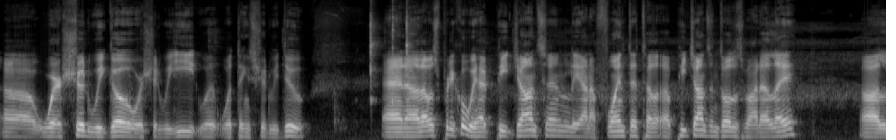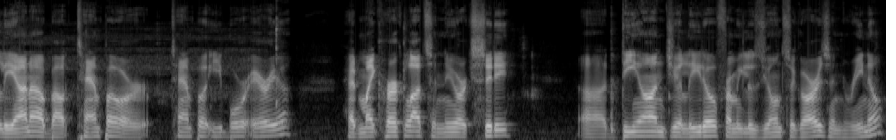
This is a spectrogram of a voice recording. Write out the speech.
Uh, where should we go? Where should we eat? What, what things should we do? And uh, that was pretty cool. We had Pete Johnson, Liana Fuente. Tell, uh, Pete Johnson told us about LA. Uh, Liana about Tampa or Tampa Ybor area. Had Mike Herklots in New York City uh, Dion Giolito from Illusione Cigars in Reno.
